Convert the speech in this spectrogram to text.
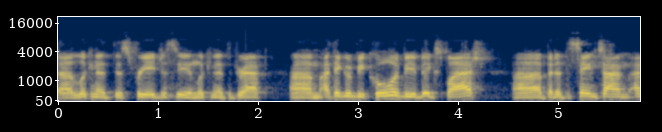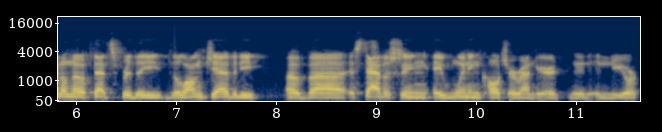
looking at this free agency and looking at the draft. Um, I think it would be cool. It'd be a big splash, uh, but at the same time, I don't know if that's for the the longevity of uh, establishing a winning culture around here in, in New York.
